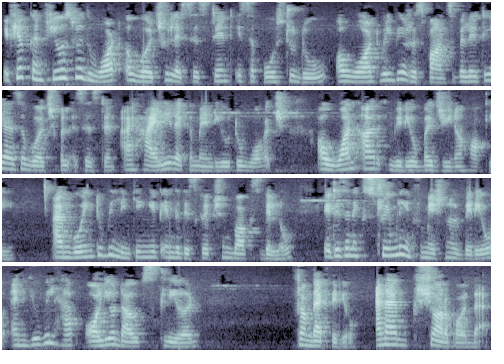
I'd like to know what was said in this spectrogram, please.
If you're confused with what a virtual assistant is supposed to do or what will be your responsibility as a virtual assistant, I highly recommend you to watch a one hour video by Gina Horkey. I'm going to be linking it in the description box below. It is an extremely informational video and you will have all your doubts cleared from that video and I'm sure about that.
